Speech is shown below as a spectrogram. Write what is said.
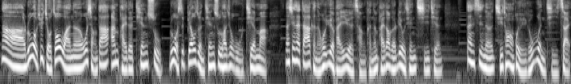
那如果去九州玩呢，我想大家安排的天数，如果是标准天数的话，就五天嘛。那现在大家可能会越排越长，可能排到个六天七天。但是呢，其实通常会有一个问题在，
